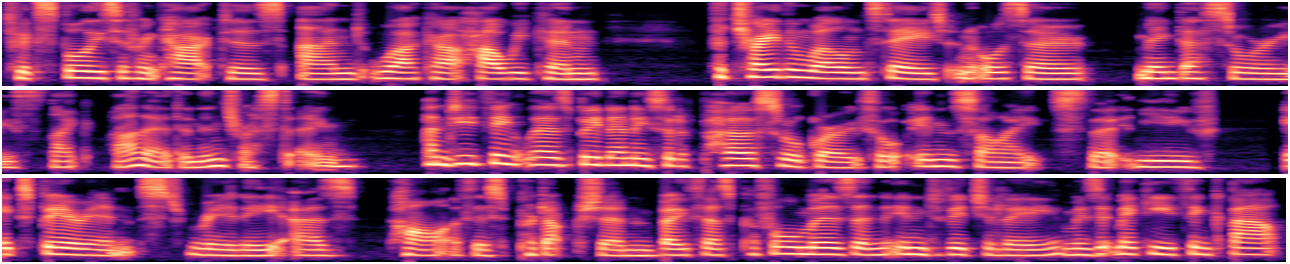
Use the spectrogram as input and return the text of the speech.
to explore these different characters and work out how we can portray them well on stage and also make their stories like valid and interesting. And do you think there's been any sort of personal growth or insights that you've experienced really as part of this production, both as performers and individually? I mean, is it making you think about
